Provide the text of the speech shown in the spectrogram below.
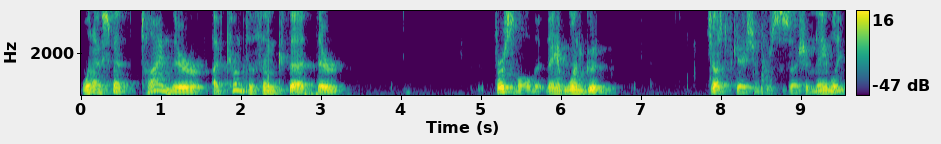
when I've spent time there, I've come to think that they're First of all, that they have one good justification for secession, namely,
